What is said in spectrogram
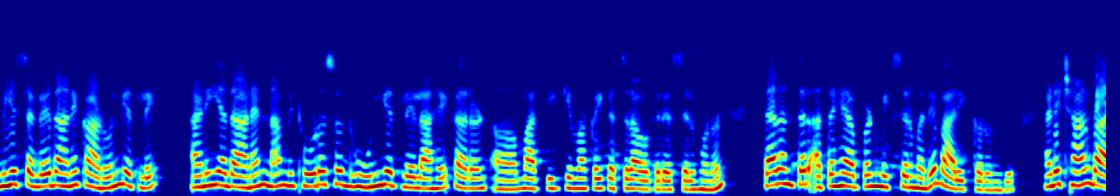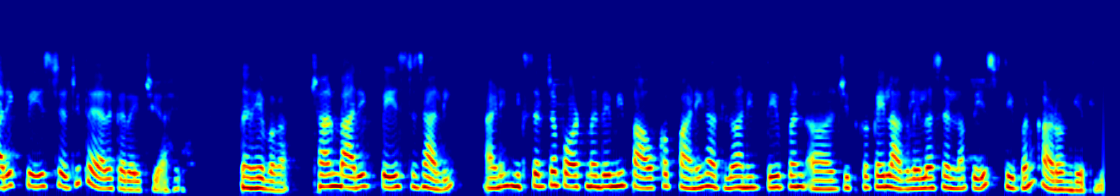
मी हे सगळे दाणे काढून घेतले आणि या दाण्यांना मी थोडंसं धुवून घेतलेलं आहे कारण माती किंवा काही कचरा वगैरे असेल म्हणून. त्यानंतर आता हे आपण मिक्सरमध्ये बारीक करून घेऊ. आणि छान बारीक पेस्ट याची तयार करायची आहे. तर हे बघा छान बारीक पेस्ट झाली आणि मिक्सरच्या पॉटमध्ये मी पाव कप पाणी घातलं आणि ते पण जितकं काही लागलेलं असेल ना पेस्ट ती पण काढून घेतली.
